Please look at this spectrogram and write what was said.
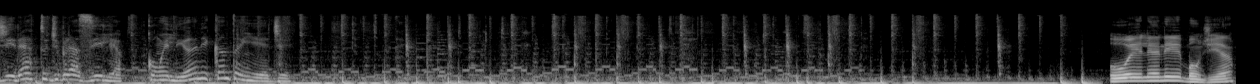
Direto de Brasília, com Eliane Cantanhede. Oi, Eliane, bom dia.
